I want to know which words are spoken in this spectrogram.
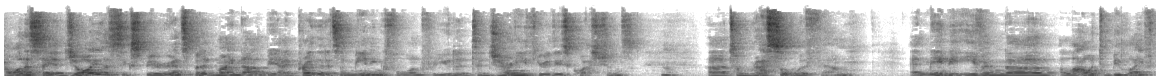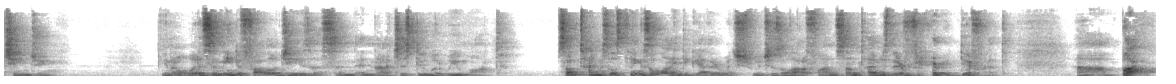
I want to say a joyous experience, but it might not be. I pray that it's a meaningful one for you to, to journey through these questions, uh, to wrestle with them, and maybe even uh, allow it to be life changing. You know, what does it mean to follow Jesus and, and not just do what we want? Sometimes those things align together, which, which is a lot of fun. Sometimes they're very different. Um, but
